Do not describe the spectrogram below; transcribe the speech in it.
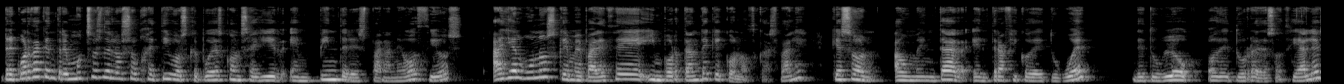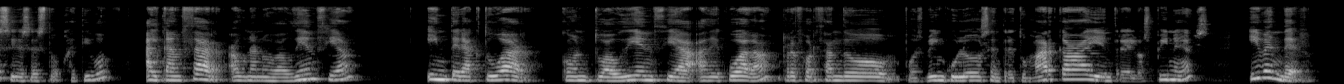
Recuerda que entre muchos de los objetivos que puedes conseguir en Pinterest para negocios, hay algunos que me parece importante que conozcas, ¿vale? Que son aumentar el tráfico de tu web, de tu blog o de tus redes sociales, si es tu objetivo, alcanzar a una nueva audiencia, interactuar con tu audiencia adecuada, reforzando pues, vínculos entre tu marca y entre los pinners, y vender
